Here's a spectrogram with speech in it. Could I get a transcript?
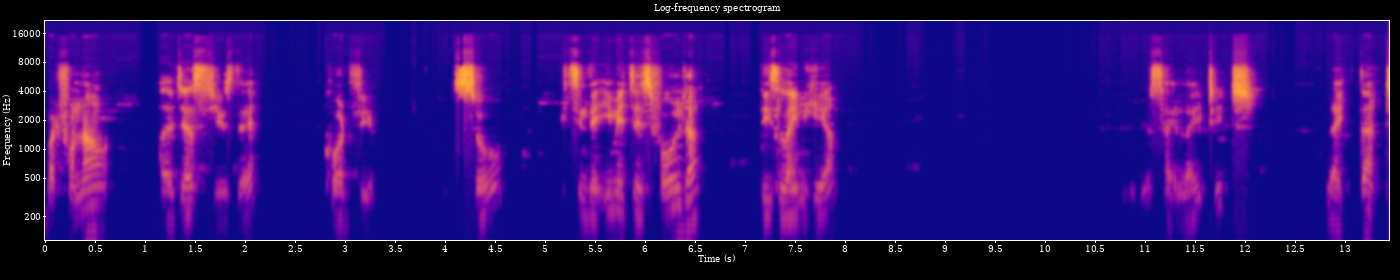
But for now I'll just use the code view so it's in the images folder this line here. Just highlight it like that.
